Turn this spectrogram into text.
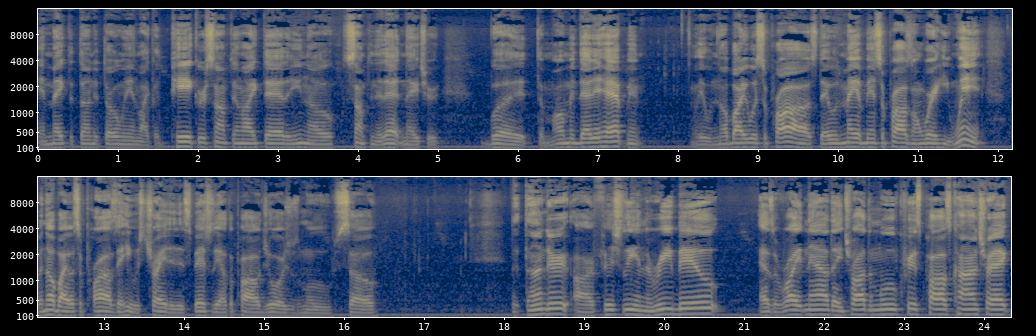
and make the Thunder throw in like a pick or something like that, or you know something of that nature. But the moment that it happened, it was, nobody was surprised. They was, may have been surprised on where he went, but nobody was surprised that he was traded, especially after Paul George was moved. So the Thunder are officially in the rebuild. As of right now, they tried to move Chris Paul's contract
